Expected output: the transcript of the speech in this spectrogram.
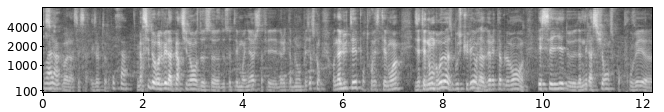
Voilà. Voilà, c'est ça, exactement. C'est ça. Merci de relever la pertinence de ce, de ce témoignage, ça fait véritablement plaisir, parce qu'on on a lutté pour trouver ce témoin, ils étaient nombreux à se bousculer, on a Ouais. véritablement essayé d'amener la science pour prouver... euh,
